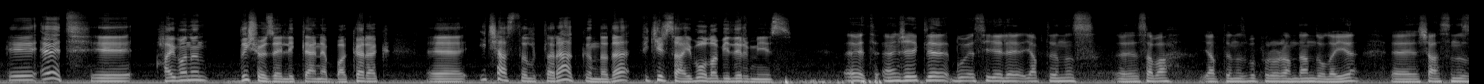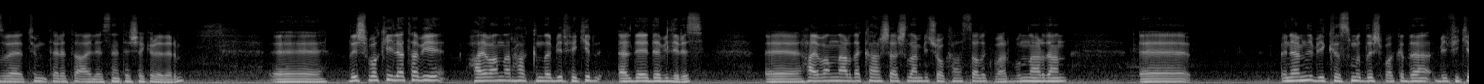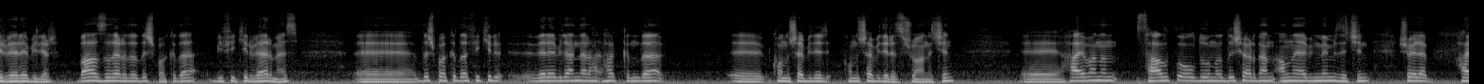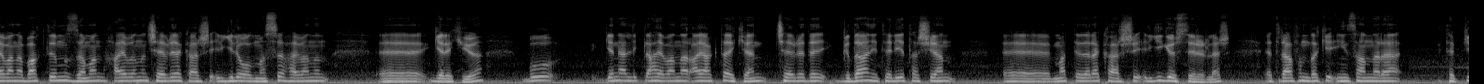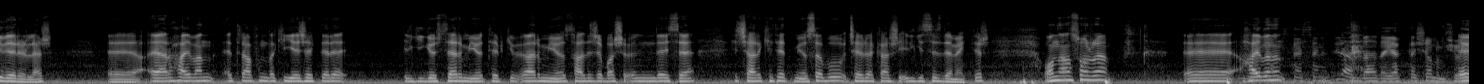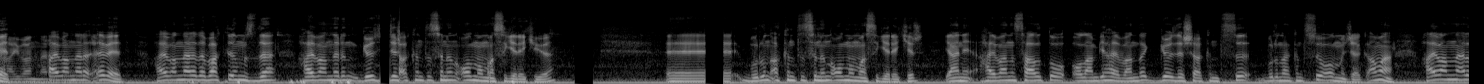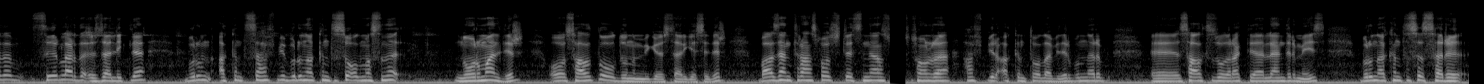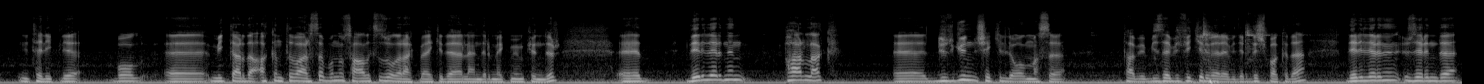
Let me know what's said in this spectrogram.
E, evet e, hayvanın dış özelliklerine bakarak e, iç hastalıkları hakkında da fikir sahibi olabilir miyiz? Evet, öncelikle bu vesileyle yaptığınız e, sabah yaptığınız bu programdan dolayı e, şahsınız ve tüm TRT ailesine teşekkür ederim. E, dış bakıyla tabii hayvanlar hakkında bir fikir elde edebiliriz. E, hayvanlarda karşılaşılan birçok hastalık var. Bunlardan e, önemli bir kısmı dış bakıda bir fikir verebilir. Bazıları da dış bakıda bir fikir vermez. E, dış bakıda fikir verebilenler hakkında e, konuşabilir konuşabiliriz şu an için. E, hayvanın sağlıklı olduğunu dışarıdan anlayabilmemiz için şöyle hayvana baktığımız zaman hayvanın çevreye karşı ilgili olması hayvanın e, gerekiyor. Bu genellikle hayvanlar ayaktayken çevrede gıda niteliği taşıyan e, maddelere karşı ilgi gösterirler. Etrafındaki insanlara tepki verirler. E, eğer hayvan etrafındaki yiyeceklere ilgi göstermiyor, tepki vermiyor, sadece başı önündeyse hiç hareket etmiyorsa bu çevre karşı ilgisiz demektir. Ondan sonra e, hayvanın İsterseniz biraz daha da yaklaşalım şöyle Evet, hayvanlara. hayvanlara evet hayvanlara da baktığımızda hayvanların gözyaşı akıntısının olmaması gerekiyor. E, burun akıntısının olmaması gerekir. Yani hayvanın sağlıklı olan bir hayvanda gözyaşı akıntısı, burun akıntısı olmayacak. Ama hayvanlarda, sığırlarda özellikle burun akıntısı, hafif bir burun akıntısı olmasını normaldir. O sağlıklı olduğunun bir göstergesidir. Bazen transport stresinden sonra hafif bir akıntı olabilir. Bunları e, sağlıksız olarak değerlendirmeyiz. Burun akıntısı sarı nitelikli bol e, miktarda akıntı varsa bunu sağlıksız olarak belki değerlendirmek mümkündür. E, derilerinin parlak e, düzgün şekilde olması tabii bize bir fikir verebilir dış bakıda. Derilerinin üzerinde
